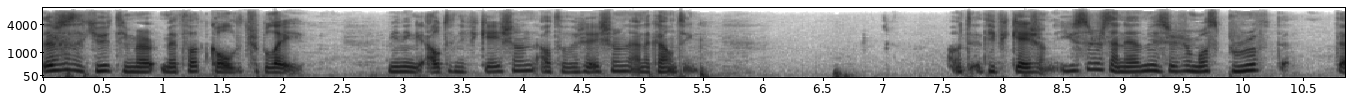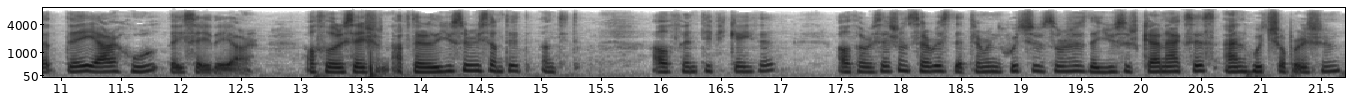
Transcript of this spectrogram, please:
there's a security method called AAA, meaning authentication, authorization, and accounting. Authentication. Users and administrators must prove that they are who they say they are. Authorization. After the user is authenticated, authorization service determines which resources the user can access and which operation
